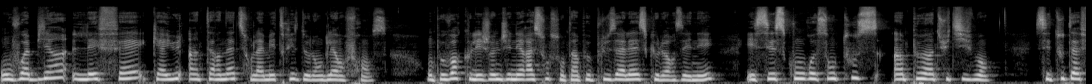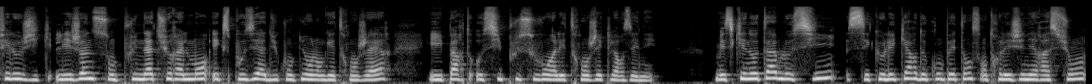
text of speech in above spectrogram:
on voit bien l'effet qu'a eu Internet sur la maîtrise de l'anglais en France. On peut voir que les jeunes générations sont un peu plus à l'aise que leurs aînés, et c'est ce qu'on ressent tous un peu intuitivement. C'est tout à fait logique. Les jeunes sont plus naturellement exposés à du contenu en langue étrangère et ils partent aussi plus souvent à l'étranger que leurs aînés. Mais ce qui est notable aussi, c'est que l'écart de compétences entre les générations,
